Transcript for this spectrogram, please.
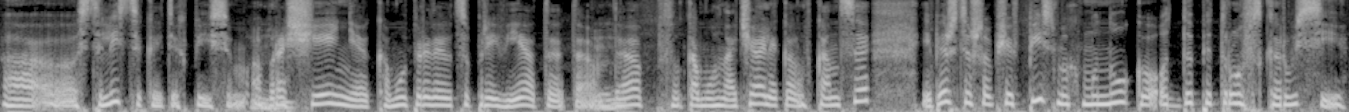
э, стилистика этих писем, mm-hmm. обращение, кому передаются приветы, там, mm-hmm. да, кому в начале, кому в конце, и пишете, что вообще в письмах много от допетровской Руси.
